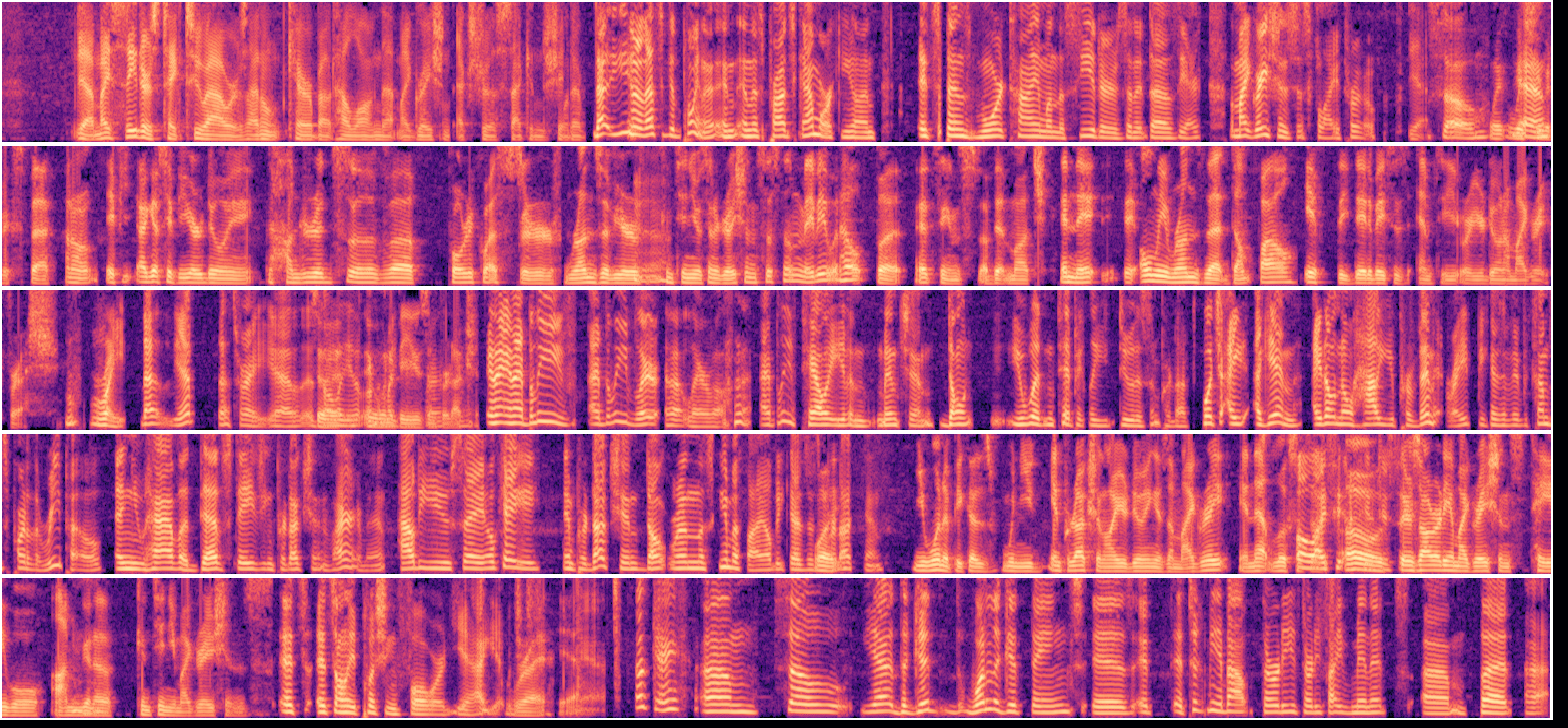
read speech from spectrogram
Yeah, my seeders take two hours. I don't care about how long that migration extra second shit, whatever. That you know, that's a good point. In, in this project I'm working on, it spends more time on the seeders than it does the the migrations just fly through. Yeah. So which, yeah. you would expect. I don't know if you, I guess if you're doing hundreds of uh, pull requests or runs of your yeah. continuous integration system, maybe it would help, but it seems a bit much. And they it only runs that dump file if the database is empty or you're doing a migrate fresh. Right. That yep. That's right. Yeah, it's so only it, it wouldn't be used in production. And, and I believe, I believe Lar- uh, Laravel, I believe Taylor even mentioned don't you wouldn't typically do this in production. Which I again, I don't know how you prevent it, right? Because if it becomes part of the repo and you have a dev staging production environment, how do you say, okay, in production, don't run the schema file because it's well, production? You wouldn't because when you in production all you're doing is a migrate and that looks oh I see, oh I see there's already a migrations table i'm mm-hmm. gonna continue migrations. It's it's only pushing forward. Yeah, I get what you're Right. saying. Yeah. Yeah. Okay. Um. So yeah, the good one of the good things is it it took me about 30, 35 minutes. Um. But uh,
